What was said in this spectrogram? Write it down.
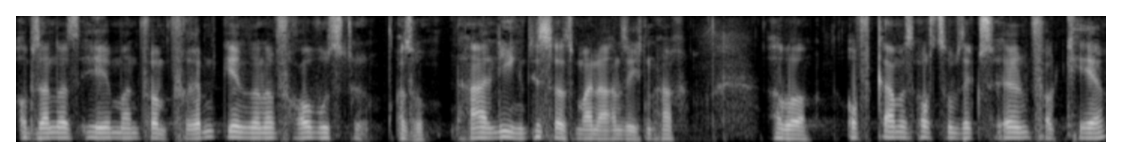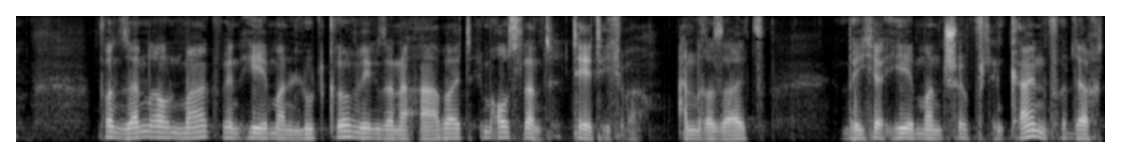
ob Sandras Ehemann vom Fremdgehen seiner Frau wusste. Also naheliegend ist das meiner Ansicht nach. Aber oft kam es auch zum sexuellen Verkehr von Sandra und Mark, wenn Ehemann Ludger wegen seiner Arbeit im Ausland tätig war. Andererseits, Welcher Ehemann schöpft denn keinen Verdacht,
